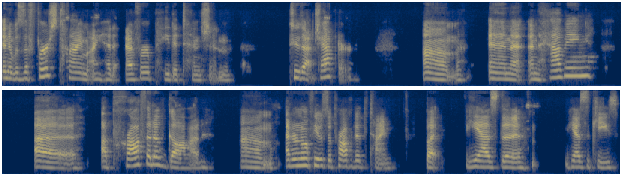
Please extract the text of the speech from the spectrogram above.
and it was the first time I had ever paid attention to that chapter. Um, and and having a a prophet of God. Um, I don't know if he was a prophet at the time, but he has the he has the keys.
